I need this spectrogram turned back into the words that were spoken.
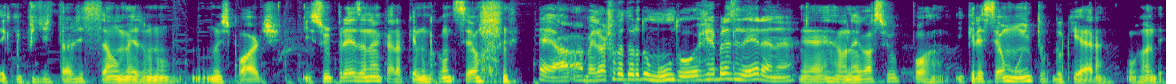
equipes de tradição mesmo no, no esporte. E surpresa, né, cara? Porque nunca aconteceu. É, a a melhor jogadora do mundo hoje é brasileira, né? É, é um negócio, porra. E cresceu muito do que era o Hyundai.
